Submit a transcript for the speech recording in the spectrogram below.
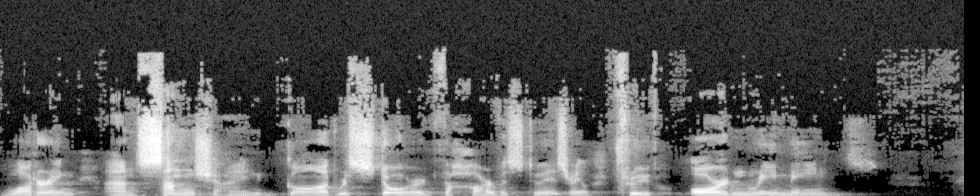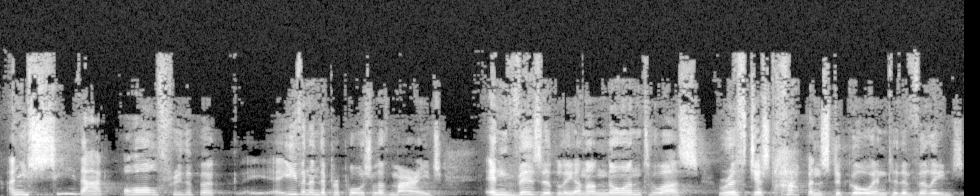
watering, and sunshine, God restored the harvest to Israel through ordinary means. And you see that all through the book, even in the proposal of marriage. Invisibly and unknown to us, Ruth just happens to go into the village,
